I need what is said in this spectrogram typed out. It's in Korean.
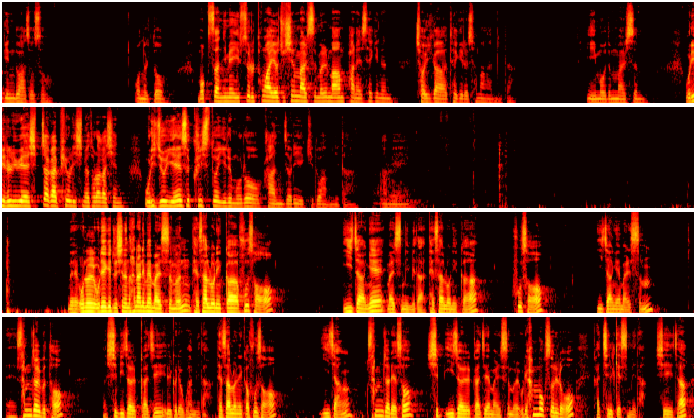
인도하소서. 오늘도 목사님의 입술을 통하여 주신 말씀을 마음판에 새기는 저희가 되기를 소망합니다. 이 모든 말씀 우리를 위해 십자가 피 흘리시며 돌아가신 우리 주 예수 그리스도의 이름으로 간절히 기도합니다. 아멘. 네, 오늘 우리에게 주시는 하나님의 말씀은 데살로니가 후서 2장의 말씀입니다. 데살로니가 후서 2장의 말씀 3절부터 12절까지 읽으려고 합니다. 데살로니가 후서 2장 3절에서 12절까지의 말씀을 우리 한 목소리로 같이 읽겠습니다. 시작.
